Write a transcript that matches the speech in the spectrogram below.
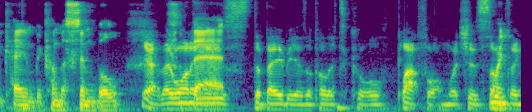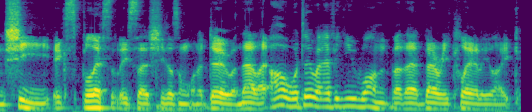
UK and become a symbol. Yeah, they want to use the baby as a political platform, which is something she explicitly says she doesn't want to do. And they're like, oh, we'll do whatever you want. But they're very clearly like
